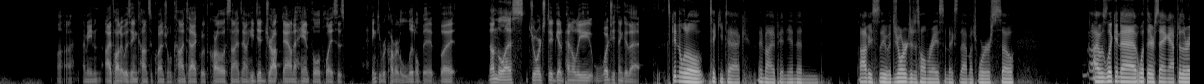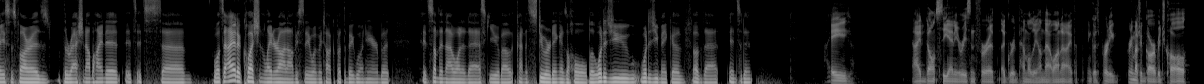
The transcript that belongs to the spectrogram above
Uh, I mean, I thought it was inconsequential contact with Carlos Sainz. Now he did drop down a handful of places. I think he recovered a little bit, but nonetheless, George did get a penalty. What'd you think of that? It's getting a little ticky tack, in my opinion, and obviously with George at his home race, it makes it that much worse. So I was looking at what they were saying after the race as far as the rationale behind it. It's it's um, well, it's, I had a question later on, obviously, when we talk about the big one here, but it's something I wanted to ask you about, kind of stewarding as a whole. But what did you what did you make of of that incident? I I don't see any reason for a, a grid penalty on that one. I think it was pretty pretty much a garbage call.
